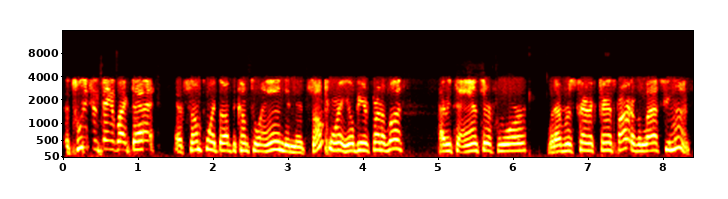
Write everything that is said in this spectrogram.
the tweets and things like that, at some point they'll have to come to an end, and at some point he'll be in front of us having to answer for whatever whatever's transpired over the last few months.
